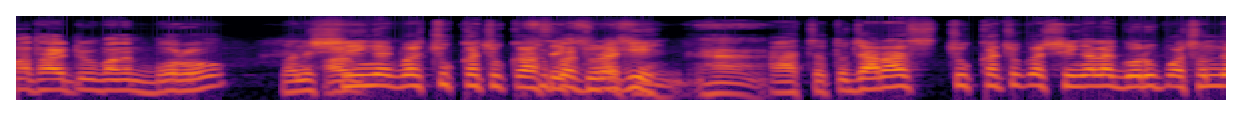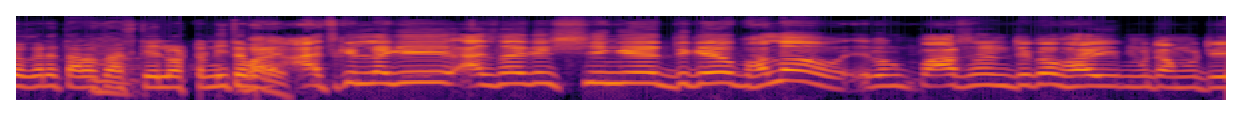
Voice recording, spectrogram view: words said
মাথা একটু মানে বড়। মানে শিং একবার চুক্কা চুক্কা আছে একটু নাকি? হ্যাঁ। আচ্ছা তো যারা চুক্কা চুক্কা শিঙালা গরু পছন্দ করে তারা তো আজকে এই লটটা নিতে পারে। ভাই আজকের লাগি আজ লাগি শিং এর দিকেও ভালো এবং পার্সেন্ট দিকেও ভাই মোটামুটি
